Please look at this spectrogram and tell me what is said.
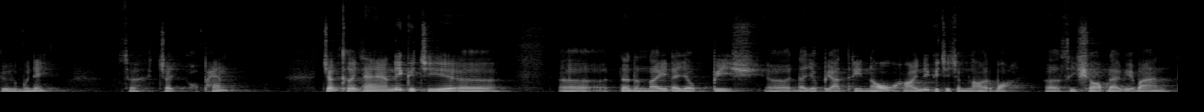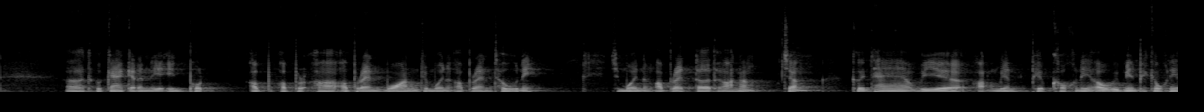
គឺមួយនេះសិស្សចុច open អញ្ចឹងឃើញថានេះគឺជាអឺអឺទិន្នន័យដែលយកពីដែលយកពី Arduino ហើយនេះគឺជាចម្លើយរបស់ C# ដែលវាបានធ្វើការកណនា input operand 1ជាមួយនឹង operand 2នេះជាមួយនឹង operator ទាំងអស់ហ្នឹងអញ្ចឹង ឃើញថាវាអត់មានភាពខុសគ្នាអូវាមានភាពខុសគ្នា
